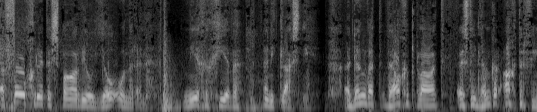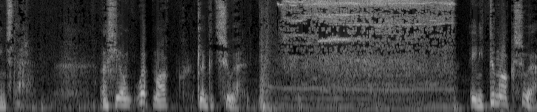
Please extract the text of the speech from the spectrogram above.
'n volgrootte spaarwiel heel onderin. Nie gegeewe in die klas nie. 'n Ding wat wel geplaat is die linker agtervenster. As jy hom oopmaak, klink dit so. En die toemaak so.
